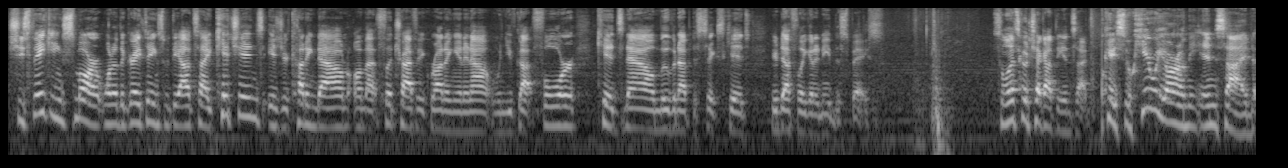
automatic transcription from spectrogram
she's thinking smart. One of the great things with the outside kitchens is you're cutting down on that foot traffic running in and out. When you've got four kids now, moving up to six kids, you're definitely going to need the space. So let's go check out the inside. Okay, so here we are on the inside.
